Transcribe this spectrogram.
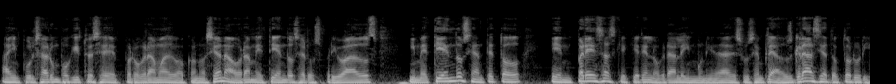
a impulsar un poquito ese programa de vacunación, ahora metiéndose los privados y metiéndose ante todo empresas que quieren lograr la inmunidad de sus empleados. Gracias, doctor Uri.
